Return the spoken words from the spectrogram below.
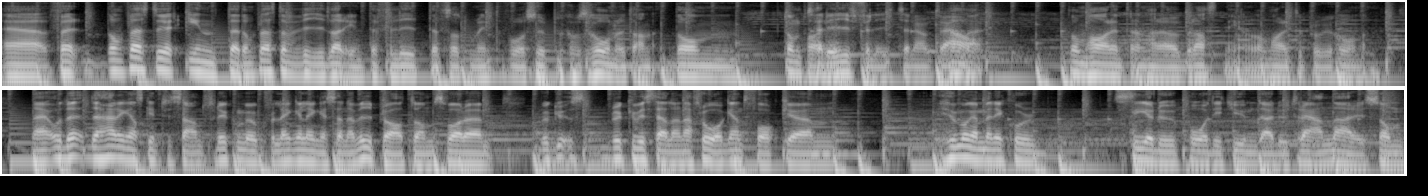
Eh, för de flesta gör inte, de flesta vilar inte för lite så att de inte får superkompensation utan de, De tar i för lite när de ja, tränar. de har inte den här överbelastningen och de har inte progressionen. Nej, och det, det här är ganska intressant, för det kom upp för länge, länge sedan när vi pratade om, så var det, bruk- brukar vi ställa den här frågan till folk. ehm, hur många människor ser du på ditt gym där du tränar som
